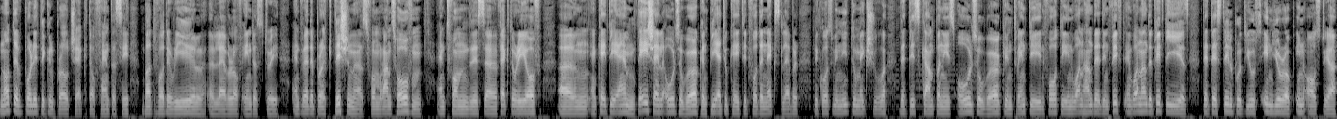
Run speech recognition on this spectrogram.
not a political project of fantasy, but for the real uh, level of industry and where the practitioners from Ranshofen and from this uh, factory of um, KTM, they shall also work and be educated for the next level because we need to make sure that these companies also work in 20, in 40, in 100, in 50, in 150 years, that they still produce in Europe, in Austria,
